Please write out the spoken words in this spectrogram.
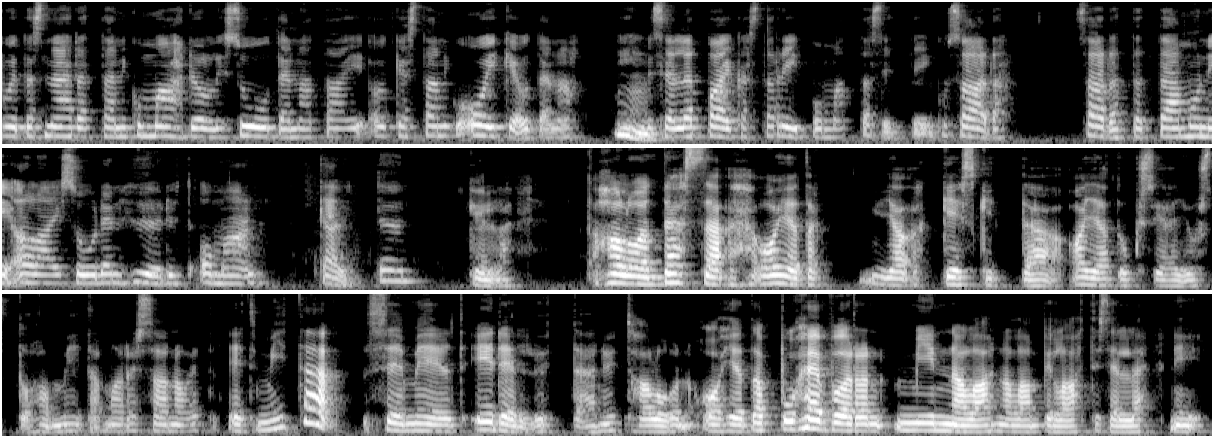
voitaisiin nähdä tämä niinku mahdollisuutena tai oikeastaan niinku oikeutena mm. ihmiselle paikasta riippumatta sitten niinku saada, saada tätä monialaisuuden hyödyt omaan käyttöön. Kyllä. Haluan tässä ohjata ja keskittää ajatuksia just tuohon, mitä Mari sanoi, että, että mitä se meiltä edellyttää. Nyt haluan ohjata puheenvuoron Minna Lahnalampi-Lahtiselle. Niin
